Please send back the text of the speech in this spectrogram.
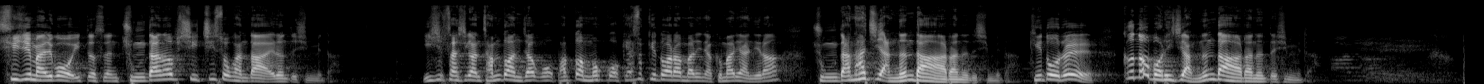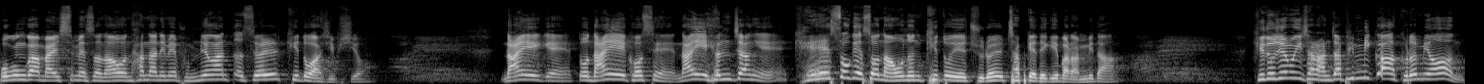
쉬지 말고 이 뜻은 중단 없이 지속한다 이런 뜻입니다. 24시간 잠도 안 자고 밥도 안 먹고 계속 기도하란 말이냐 그 말이 아니라 중단하지 않는다라는 뜻입니다. 기도를 끊어버리지 않는다라는 뜻입니다. 복음과 말씀에서 나온 하나님의 분명한 뜻을 기도하십시오. 나에게 또 나의 것에 나의 현장에 계속해서 나오는 기도의 줄을 잡게 되기 바랍니다. 기도 제목이 잘 안 잡힙니까? 그러면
